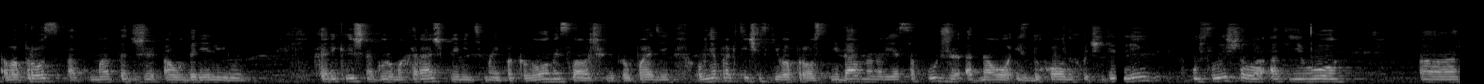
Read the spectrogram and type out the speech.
вопрос от Матаджи Аударелилы. Хари Кришна Гуру Махарадж, примите мои поклоны, слава Шри Прабхупаде. У меня практический вопрос. Недавно на Вьяса Пуджи, одного из духовных учителей, услышала от его а,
